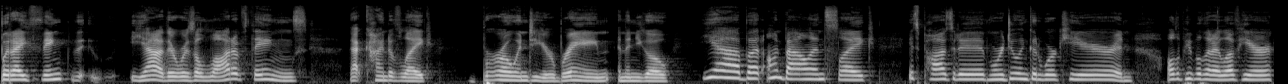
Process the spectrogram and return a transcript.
But I think, th- yeah, there was a lot of things that kind of like burrow into your brain. And then you go, yeah, but on balance, like it's positive. We're doing good work here and all the people that I love here.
